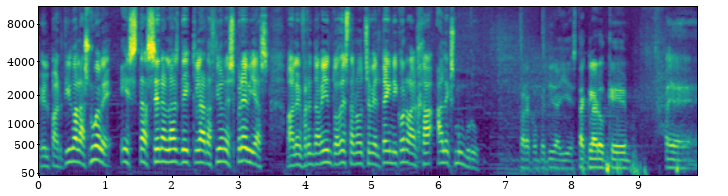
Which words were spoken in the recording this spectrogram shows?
El partido a las 9. Estas eran las declaraciones previas al enfrentamiento de esta noche del técnico naranja Alex Mumbrú. Para competir allí está claro que eh,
